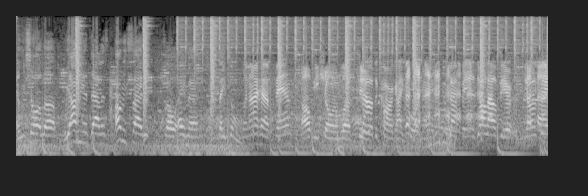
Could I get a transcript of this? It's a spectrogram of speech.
And we show love. We out here in Dallas. I'm excited. So hey, man, stay tuned. When I have fans, I'll be showing them love too. Shout out to Car Guy Court, man. You do got fans. Y'all out there. You know what I'm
